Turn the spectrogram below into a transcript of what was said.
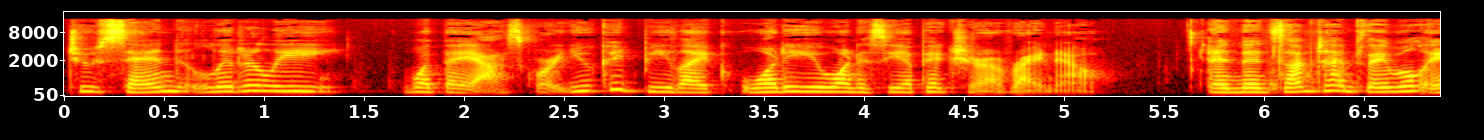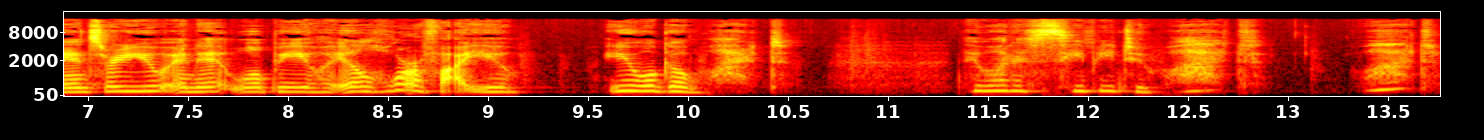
to send literally what they ask for. You could be like, What do you want to see a picture of right now? And then sometimes they will answer you and it will be, it'll horrify you. You will go, What? They want to see me do what? What?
